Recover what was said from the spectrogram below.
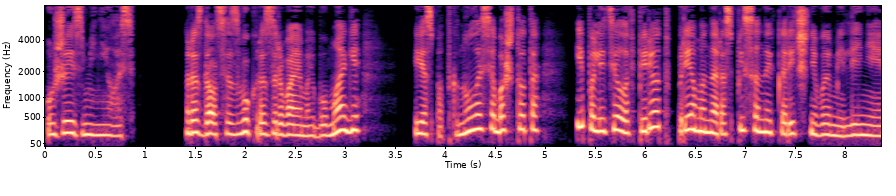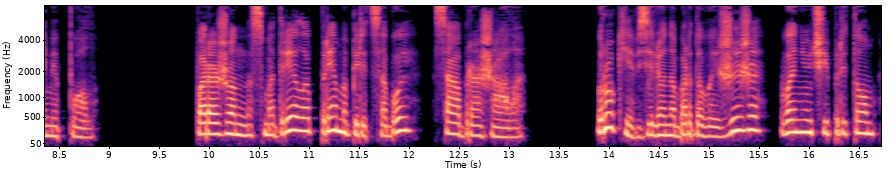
уже изменилось. Раздался звук разрываемой бумаги, я споткнулась обо что-то и полетела вперед прямо на расписанный коричневыми линиями пол. Пораженно смотрела прямо перед собой, соображала. Руки в зелено бордовой жиже, вонючий притом,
